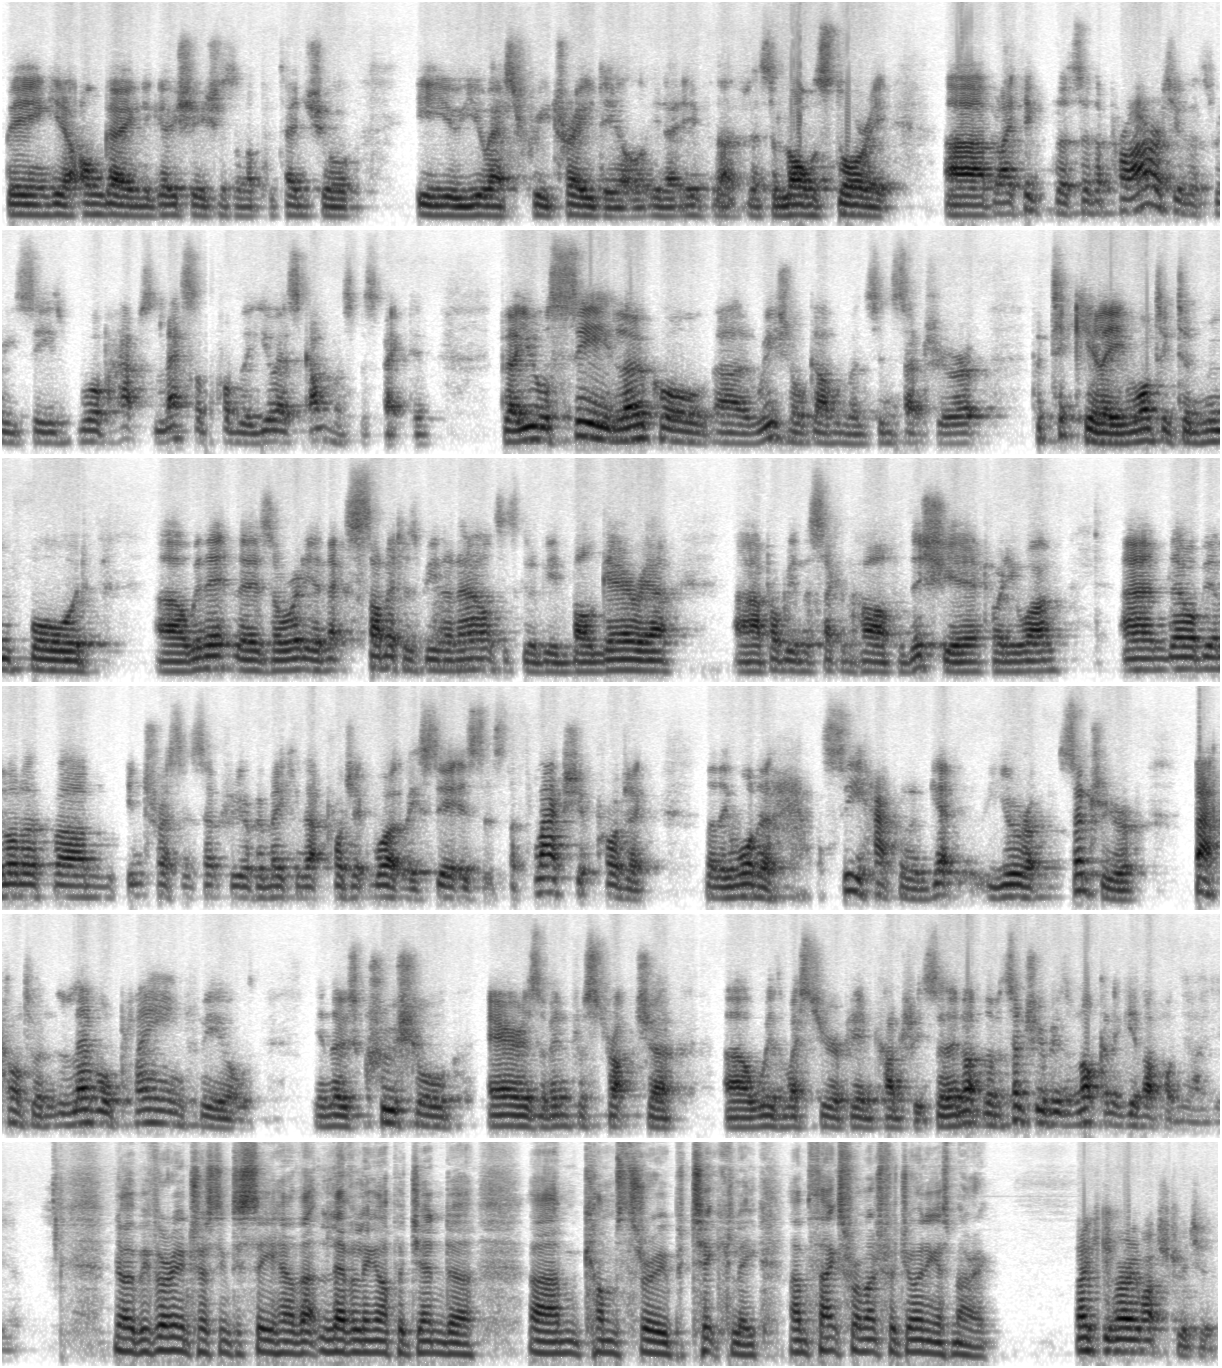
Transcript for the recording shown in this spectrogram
being, you know, ongoing negotiations on a potential EU-US free trade deal. You know, if that's a long story. Uh, but I think that so the priority of the three Seas will perhaps lessen from the US government's perspective but you will see local, uh, regional governments in Central Europe, particularly wanting to move forward uh, with it. There's already a next summit has been announced. It's going to be in Bulgaria, uh, probably in the second half of this year, 21. And there will be a lot of um, interest in Central Europe in making that project work. They see it as it's the flagship project that they want to see happen and get Europe, Central Europe, back onto a level playing field in those crucial areas of infrastructure uh, with West European countries. So they're not the Central Europeans are not going to give up on the idea. No, it'd be very interesting to see how that levelling up agenda um, comes through, particularly. Um, thanks very much for joining us, Marek. Thank you very much, Richard.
